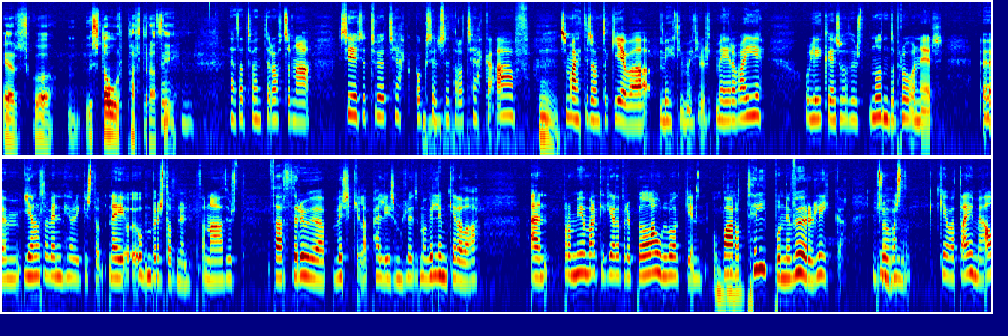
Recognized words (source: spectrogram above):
er sko stór partur af því. Mm -hmm. Þetta tvendur oft svona síðustu tvö checkboxin sem þarf að checka af mm. sem ætti samt að gefa miklu miklu meira vægi. Og líka eins og þú veist, nótundaprófan er um, ég er náttúrulega vinn hjá Ríkistofn nei, ofnbjörnstofnun, þannig að þú veist þar þurfum við að virkilega pæli sem hlutum að viljum gera það en bara mjög margir gera það bara í blá lokin og mhm. bara tilbúinni vöru líka. Eins og þú varst að gefa dæmi á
